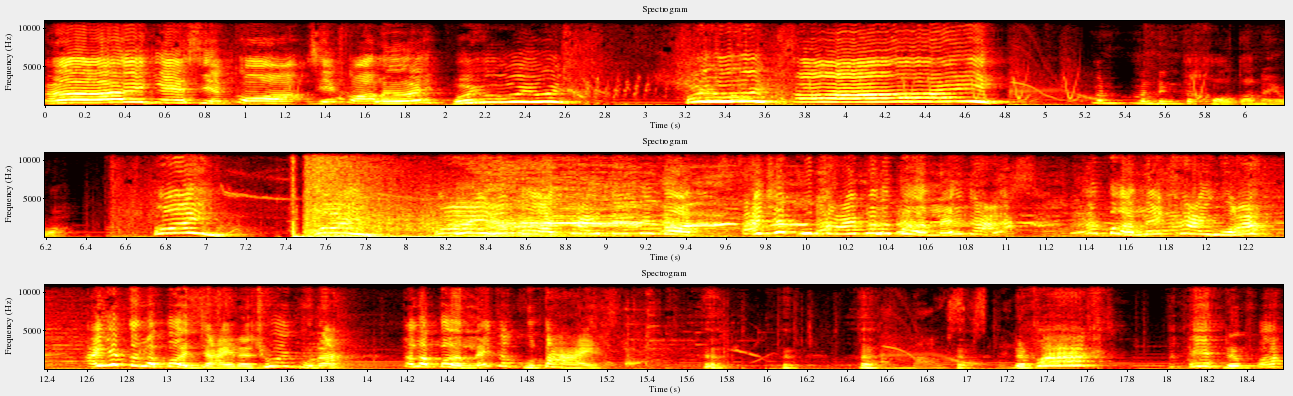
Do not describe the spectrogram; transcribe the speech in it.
เอ้ยไงเสียก่อเสียก่อเลยเฮ้ยเฮ้ยเฮ้ยเฮ้ยเฮ้ยเฮ้ยมันมันดึงตะขอตอนไหนวะเฮ้ยเฮ้ยเฮ้ยระเบิดใครไม่ไม่หมดไอ้เจ้ากูตายเพราะระเบิดเล็กอะระเบิดเล็กใครวะไอ้เจ้าแต่ระเบิดใหญ่นะช่วยกูนะแต่ระเบิดเล็กกับกูตายเดี๋ยวฟักเดี๋ยวฟัก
